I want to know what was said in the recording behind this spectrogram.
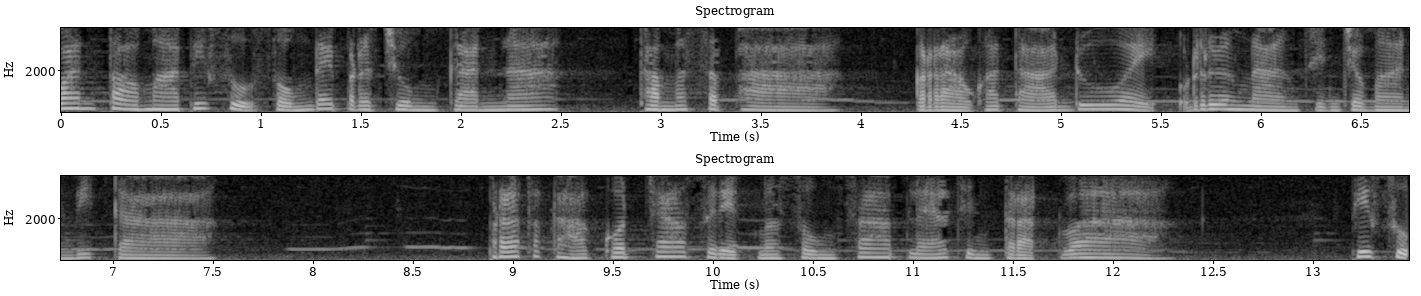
วันต่อมาภิกษุสงฆ์ได้ประชุมกันนะ ธรรมสภา กล่าวคาถาด้วยเรื่องนางจินจมานวิกา พระตถาคตเจ้าเสด็จมาทรงทราบแล้วจึงตรัสว่า ภิกษุ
